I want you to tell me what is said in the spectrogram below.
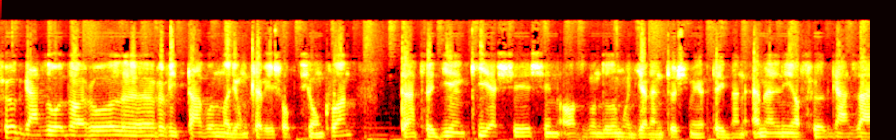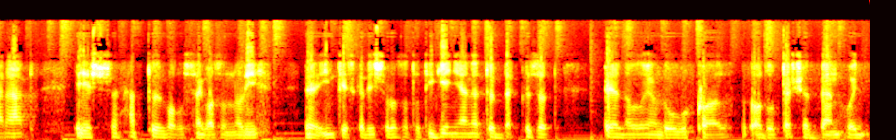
földgáz oldalról rövid távon nagyon kevés opciónk van, tehát egy ilyen kiesés, én azt gondolom, hogy jelentős mértékben emelni a földgázárát, és hát valószínűleg azonnali intézkedéssorozatot igényelne többek között például olyan dolgokkal adott esetben, hogy,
